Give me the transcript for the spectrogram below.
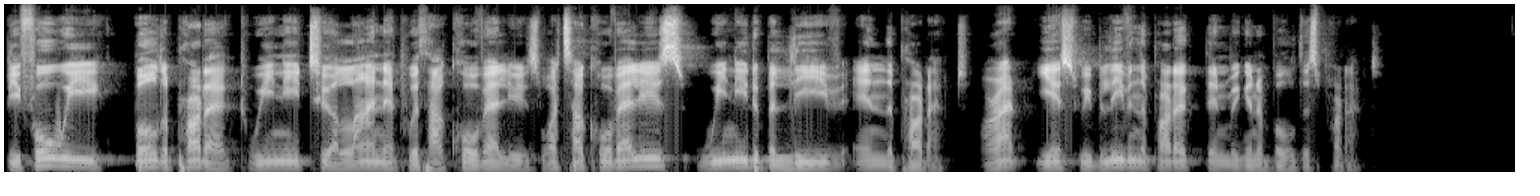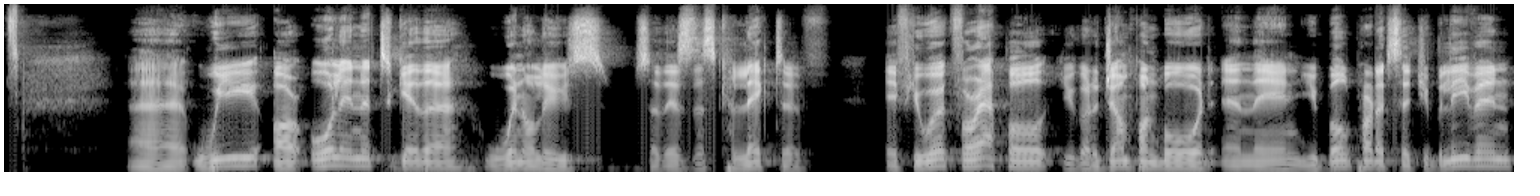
before we build a product, we need to align it with our core values. What's our core values? We need to believe in the product. All right. Yes, we believe in the product, then we're going to build this product. Uh, we are all in it together, win or lose. So there's this collective. If you work for Apple, you've got to jump on board and then you build products that you believe in.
